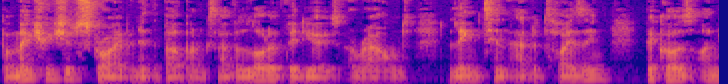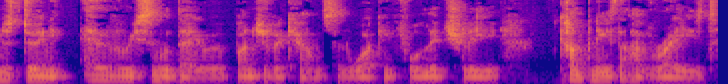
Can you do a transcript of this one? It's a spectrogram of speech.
But make sure you subscribe and hit the bell button because I have a lot of videos around LinkedIn advertising because I'm just doing it every single day with a bunch of accounts and working for literally companies that have raised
